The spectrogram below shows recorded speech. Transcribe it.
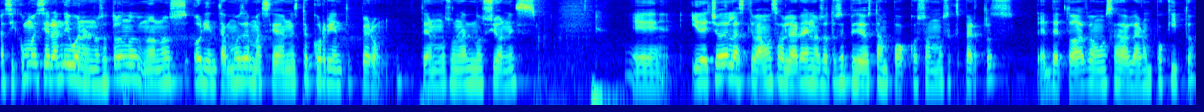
Así como decía Randy, bueno, nosotros no, nos orientamos demasiado en esta corriente, pero tenemos unas nociones Eh, y de hecho de las que vamos a hablar en los otros episodios tampoco somos expertos. De, todas vamos a hablar un poquito.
